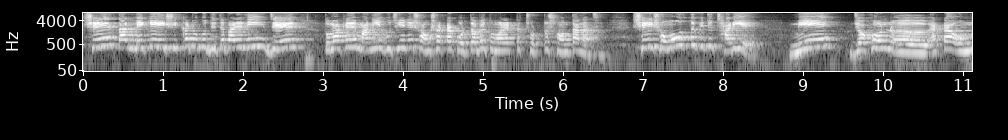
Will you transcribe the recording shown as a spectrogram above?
সে তার মেয়েকে এই শিক্ষাটুকু দিতে পারেনি যে তোমাকে মানিয়ে গুছিয়ে নিয়ে সংসারটা করতে হবে, তোমার একটা ছোট্ট সন্তান আছে। সেই সমস্ত কিছু ছাড়িয়ে মেয়ে যখন একটা অন্য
